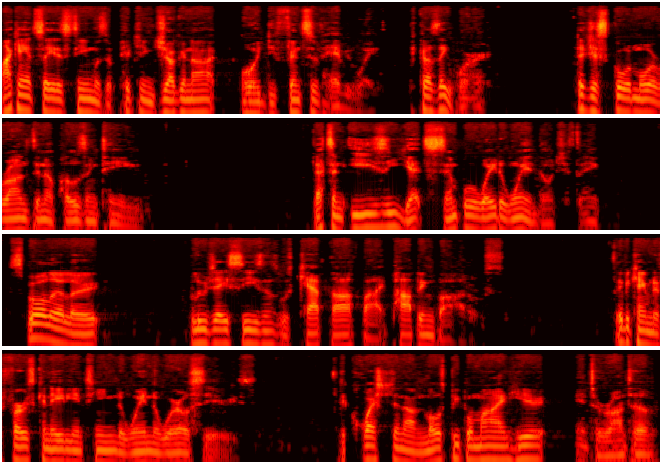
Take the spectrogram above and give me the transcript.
I can't say this team was a pitching juggernaut or a defensive heavyweight because they weren't. They just scored more runs than opposing team. That's an easy yet simple way to win, don't you think? Spoiler alert. Blue Jay seasons was capped off by popping bottles. They became the first Canadian team to win the World Series. The question on most people's mind here in Toronto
